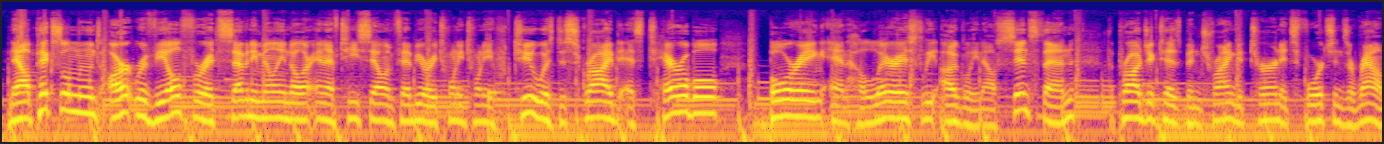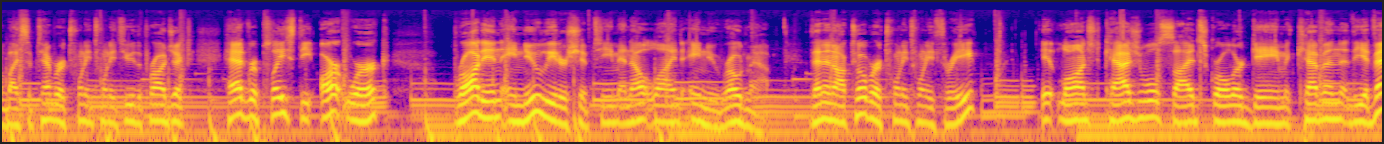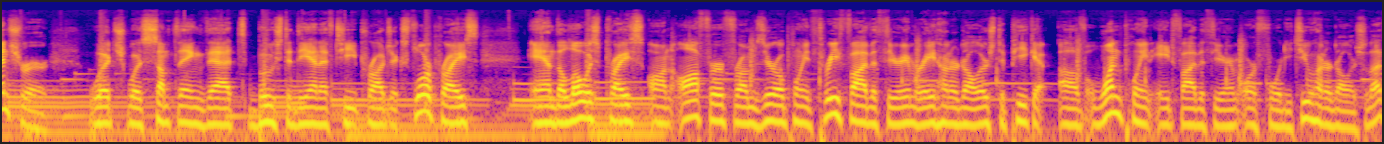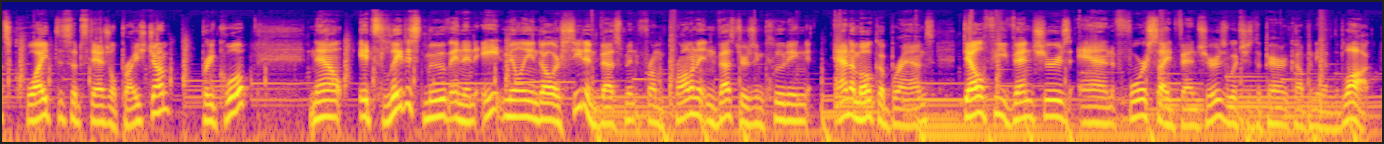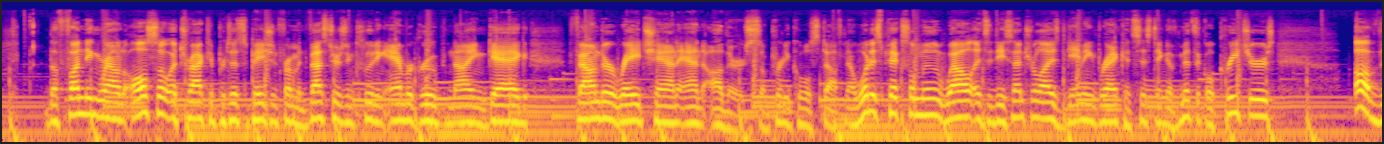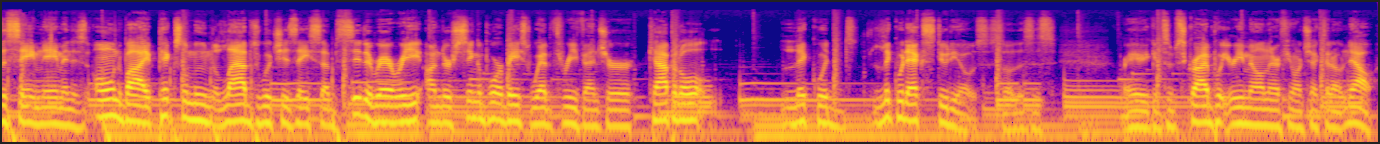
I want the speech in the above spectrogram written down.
Now, Pixelmon's art reveal for its $70 million NFT sale in February 2022 was described as terrible, boring, and hilariously ugly. Now, since then, the project has been trying to turn its fortunes around. By September of 2022, the project had replaced the artwork, brought in a new leadership team, and outlined a new roadmap. Then in October of 2023, it launched casual side scroller game Kevin the Adventurer which was something that boosted the NFT project's floor price and the lowest price on offer from 0.35 Ethereum or $800 to peak of 1.85 Ethereum or $4,200. So that's quite the substantial price jump. Pretty cool. Now, its latest move in an $8 million seed investment from prominent investors, including Animoca Brands, Delphi Ventures, and Foresight Ventures, which is the parent company of the block. The funding round also attracted participation from investors including Amber Group, 9gag, founder Ray Chan, and others. So, pretty cool stuff. Now, what is Pixelmon? Well, it's a decentralized gaming brand consisting of mythical creatures of the same name and is owned by Pixelmon Labs, which is a subsidiary under Singapore based Web3 venture capital Liquid Liquid X Studios. So, this is right here. You can subscribe, put your email in there if you want to check that out. Now,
